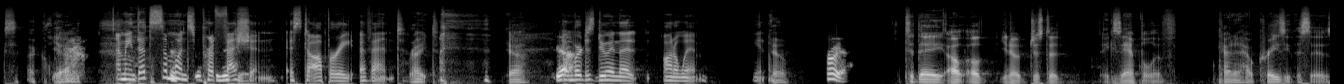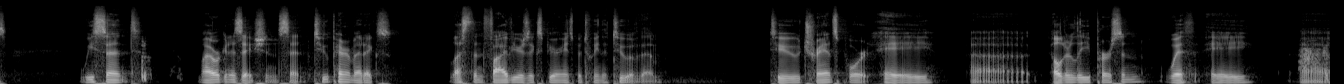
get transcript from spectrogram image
Exactly. yeah I mean, that's someone's it's ridiculous. profession is to operate a vent. right yeah Yeah. And we're just doing that on a whim. You know. yeah Oh yeah. today I'll, I'll you know just a example of kind of how crazy this is. We sent my organization sent two paramedics less than five years experience between the two of them to transport a uh, elderly person with a uh,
